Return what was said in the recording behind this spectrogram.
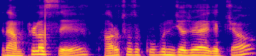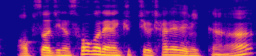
그 다음 플러스 괄호 쳐서 구분 지어줘야겠죠. 없어지는 소거되는 규칙을 찾아야 되니까.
